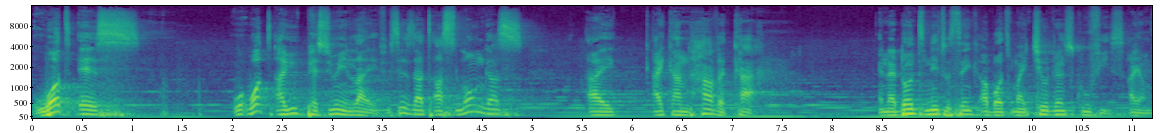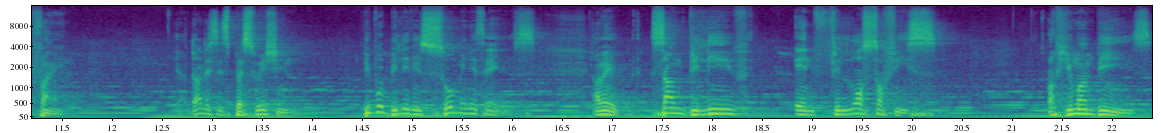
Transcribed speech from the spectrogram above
what is what are you pursuing in life? He says that as long as I I can have a car and I don't need to think about my children's school fees, I am fine. Yeah, that is his persuasion. People believe in so many things. I mean, some believe in philosophies of human beings.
